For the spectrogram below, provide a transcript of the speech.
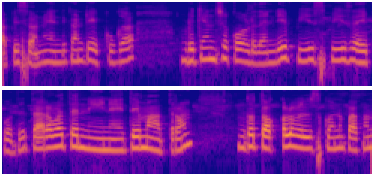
ఆపేసాను ఎందుకంటే ఎక్కువగా ఉడికించకూడదండి. పీస్ పీస్ అయిపోద్ది. తర్వాత నేనైతే మాత్రం ఇంకా తొక్కలు వెలుసుకొని పక్కన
